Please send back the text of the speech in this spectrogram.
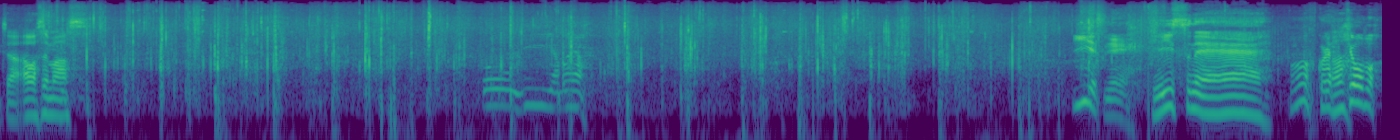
じゃあ合わせます。おー、いい山や。いいですね。いいっすねおこれ、あ今日も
